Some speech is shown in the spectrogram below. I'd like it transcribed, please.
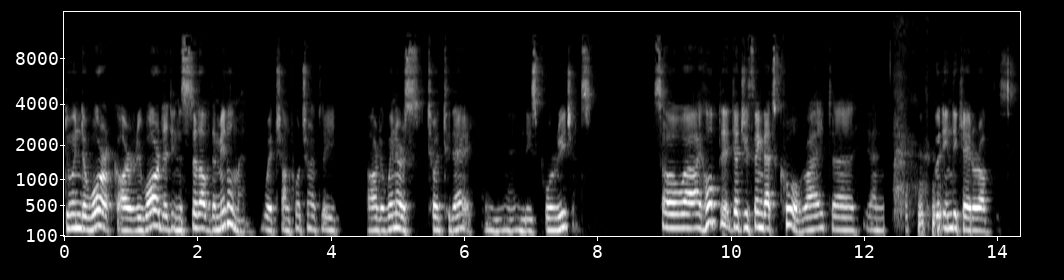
doing the work are rewarded instead of the middlemen, which unfortunately are the winners to today in, in these poor regions. So uh, I hope that, that, you think that's cool, right? Uh, and good indicator of this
